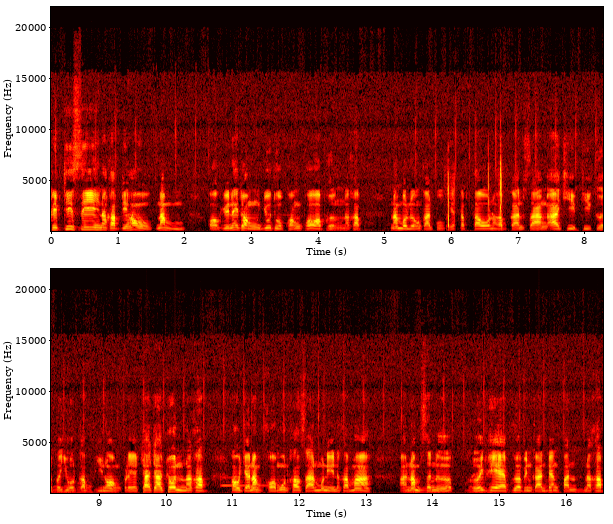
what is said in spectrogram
คลิปที่ 4 นะครับ ที่เฮานำออกอยู่ในช่อง YouTube ของพออเพิงนะครับนำบทเรื่องของการปลูกเห็ดตับเตานะครับ การสร้างอาชีพที่เกิดประโยชน์กับพี่น้องประชาชนนะครับเฮาจะนำข้อมูลข่าวสารมื้อนี้นะครับ มาอ่านำเสนอเผยแพร่เพื่อเป็นการแบ่งปันนะครับ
